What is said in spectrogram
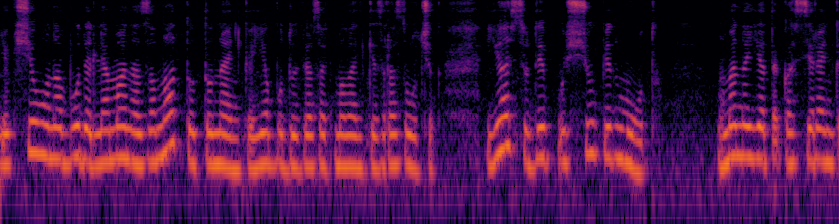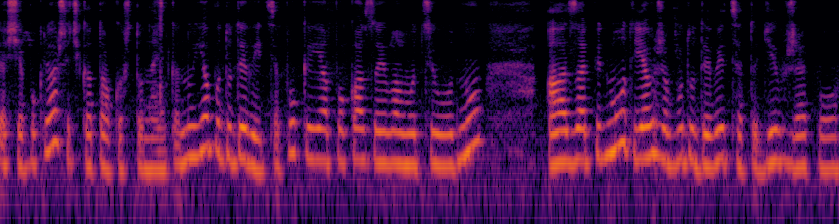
Якщо вона буде для мене занадто тоненька, я буду в'язати маленький зразочок, я сюди пущу підмут. У мене є така сіренька ще букляшечка, також тоненька. Ну, я буду дивитися, поки я показую вам оцю одну, а за підмут я вже буду дивитися тоді вже по,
